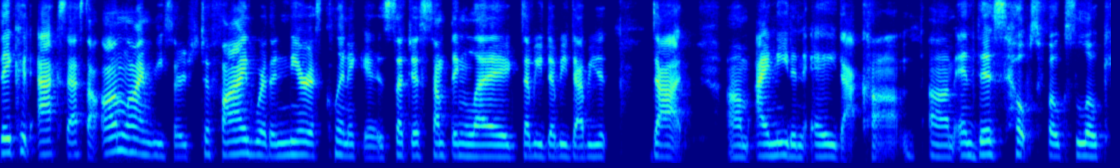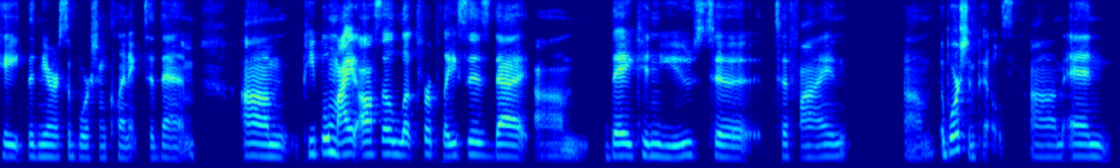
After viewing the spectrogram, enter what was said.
they could access the online research to find where the nearest clinic is, such as something like www dot um, I need an A.com. Um, and this helps folks locate the nearest abortion clinic to them. Um, people might also look for places that um, they can use to to find um, abortion pills. Um, and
